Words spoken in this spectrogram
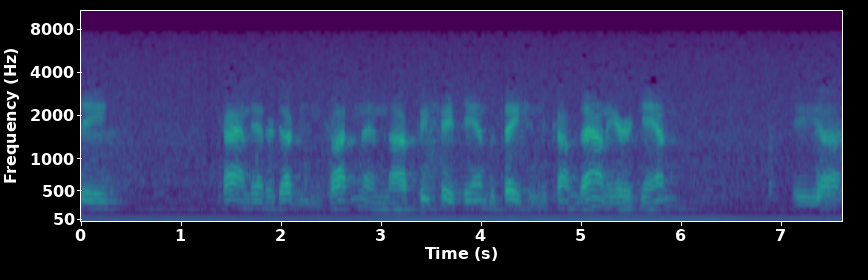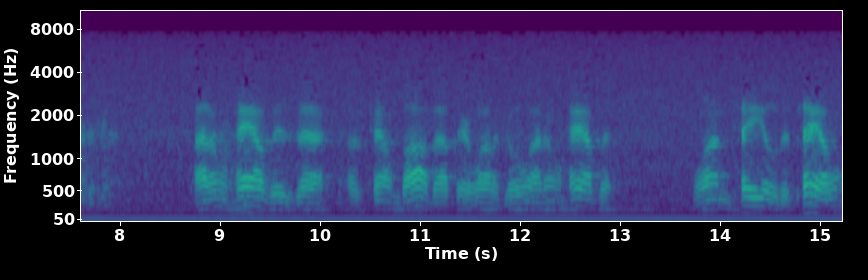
the kind introduction, Cotton, and I appreciate the invitation to come down here again. The, uh, I don't have, as uh, I was telling Bob out there a while ago, I don't have but one tale to tell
